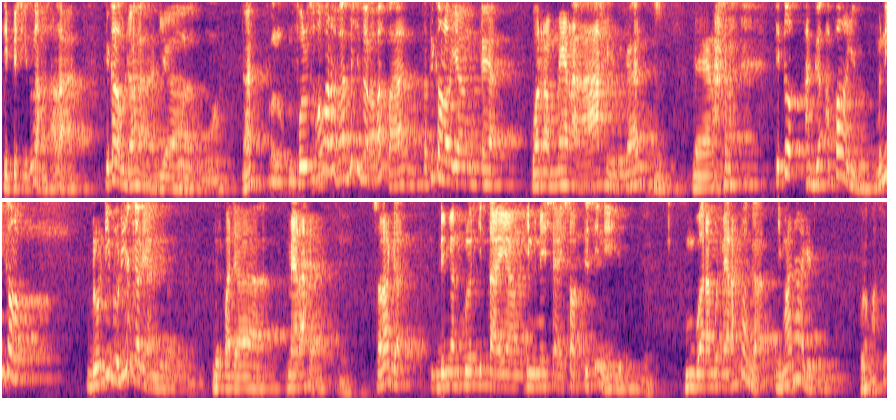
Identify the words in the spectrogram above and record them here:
tipis gitu nggak masalah. Tapi kalau udah dia Full semua. Hah? Kalau full, full semua malah bagus juga nggak apa-apa. Tapi kalau yang kayak warna merah gitu kan merah itu agak apa gitu. Mending kalau blondie blondie sekalian gitu daripada merah ya. Hmm. soalnya agak dengan kulit kita yang Indonesia eksotis ini gitu Hmm. membuat rambut merah tuh agak gimana gitu. Kurang masuk.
